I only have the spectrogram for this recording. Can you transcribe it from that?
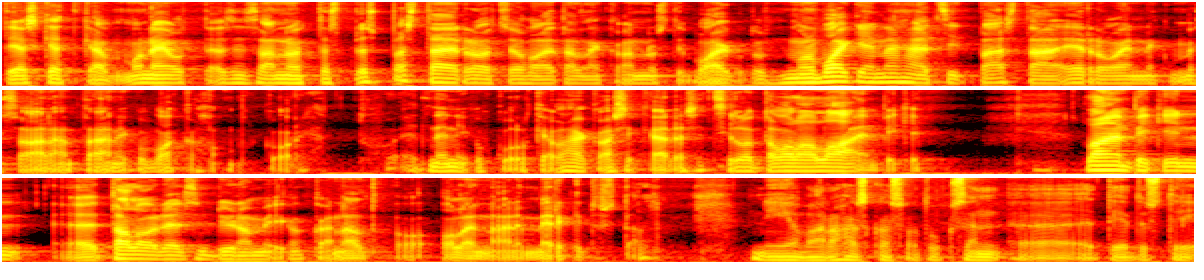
ties ketkä monen otteeseen sanoo, että tästä pitäisi päästä eroon, että se on haitallinen kannustinvaikutus. Mutta on vaikea nähdä, että siitä päästään eroon ennen kuin me saadaan tämä niin vakahomma korjattua. Että ne niin kulkee vähän kädessä, että sillä on tavallaan laajempikin laajempikin taloudellisen dynamiikan kannalta olennainen merkitys tällä. Niin ja varhaiskasvatuksen tietysti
